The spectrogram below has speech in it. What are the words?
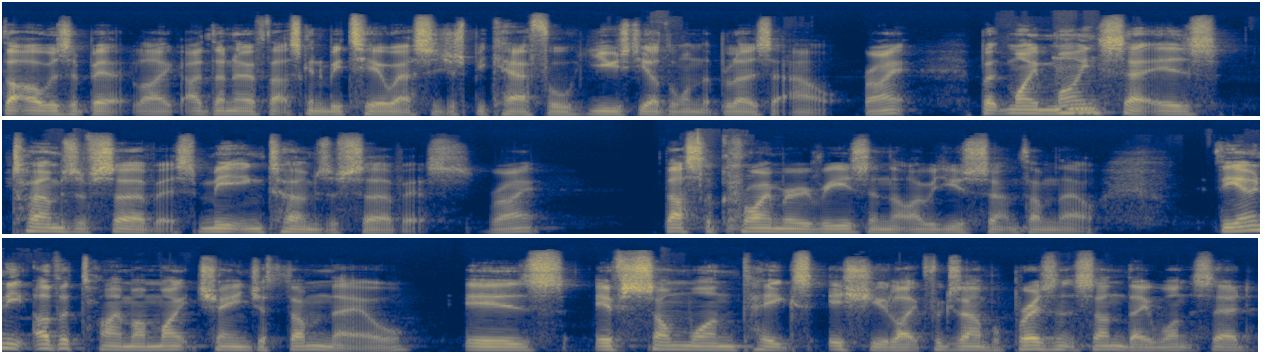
that I was a bit like, I don't know if that's going to be TOS, so just be careful. Use the other one that blurs it out, right? But my Mm-hmm. mindset is terms of service, meeting terms of service, right? That's the Okay. primary reason that I would use a certain thumbnail. The only other time I might change a thumbnail is if someone takes issue. Like, for example, President Sunday once said,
